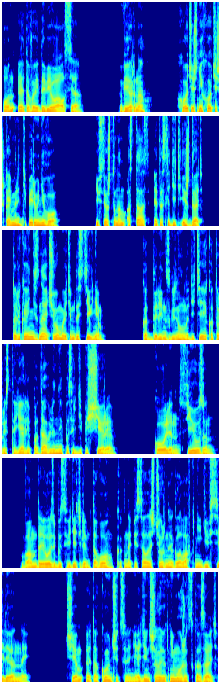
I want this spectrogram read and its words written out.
Он этого и добивался». «Верно», Хочешь не хочешь, Кэмерон теперь у него. И все, что нам осталось, это следить и ждать. Только я не знаю, чего мы этим достигнем. Кадделин взглянул на детей, которые стояли подавленные посреди пещеры. «Колин, Сьюзен, вам довелось быть свидетелем того, как написалась черная глава в книге Вселенной. Чем это кончится, ни один человек не может сказать.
